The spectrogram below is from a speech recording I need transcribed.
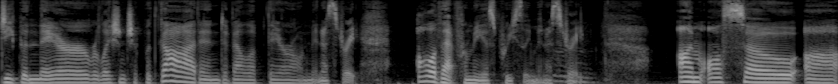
deepen their relationship with God and develop their own ministry. All of that for me is priestly ministry. Mm. I'm also uh,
